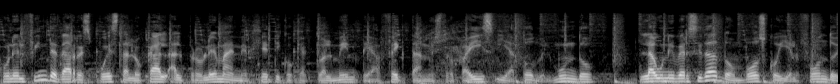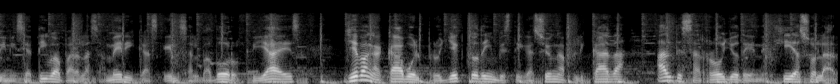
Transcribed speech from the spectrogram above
Con el fin de dar respuesta local al problema energético que actualmente afecta a nuestro país y a todo el mundo, la Universidad Don Bosco y el Fondo Iniciativa para las Américas El Salvador, FIAES, llevan a cabo el proyecto de investigación aplicada al desarrollo de energía solar.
